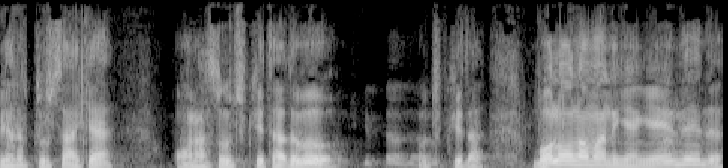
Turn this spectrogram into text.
berib tursa aka onasini o'tib ketadi bu. O'tib ketadi bola olaman deganga endi endi.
